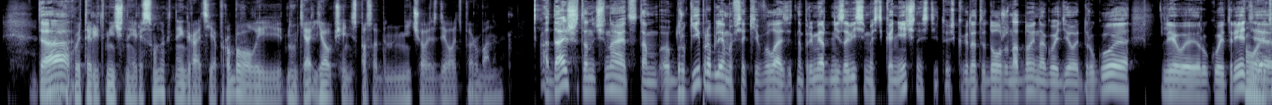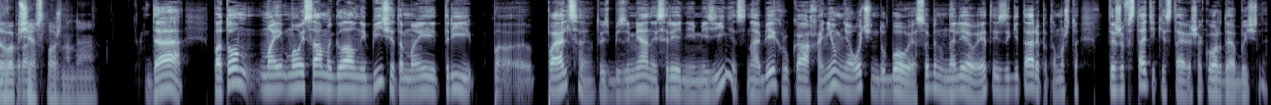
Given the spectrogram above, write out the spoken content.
Да. Какой-то ритмичный рисунок наиграть. Я пробовал, и ну, я, я вообще не способен ничего сделать с барабанами. А дальше-то начинаются там э, другие проблемы всякие вылазить. Например, независимость конечностей. То есть, когда ты должен одной ногой делать другое, левой рукой третье. О, это вообще прав... сложно, да. Да. Потом мой, мой самый главный бич — это мои три пальца, то есть безымянный, средний и мизинец на обеих руках, они у меня очень дубовые, особенно на левой. Это из-за гитары, потому что ты же в статике ставишь аккорды обычно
